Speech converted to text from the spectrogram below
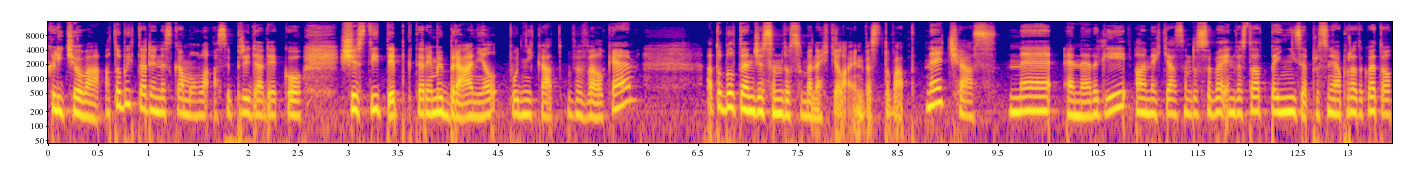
klíčová. A to bych tady dneska mohla asi přidat jako šestý tip, který mi bránil podnikat ve velkém. A to byl ten, že jsem do sebe nechtěla investovat. Ne čas, ne energii, ale nechtěla jsem do sebe investovat peníze. Prostě měla pořád takové to,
